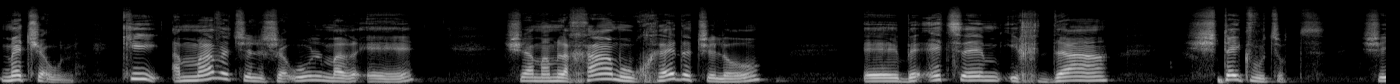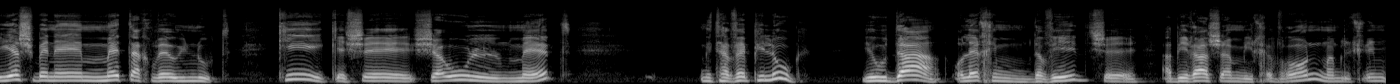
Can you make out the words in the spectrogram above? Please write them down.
מת שאול. כי המוות של שאול מראה שהממלכה המאוחדת שלו אה, בעצם איחדה שתי קבוצות, שיש ביניהן מתח ועוינות. כי כששאול מת, מתהווה פילוג. יהודה הולך עם דוד, שהבירה שם מחברון, ממליכים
